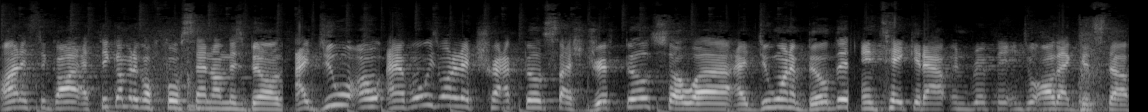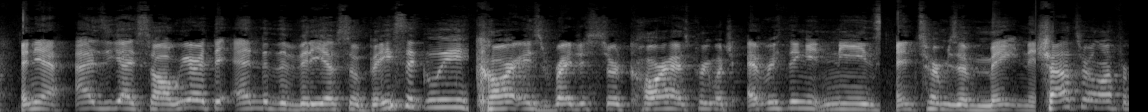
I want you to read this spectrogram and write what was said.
honest to God, I think I'm gonna go full send on this build. I do, oh, I've always wanted a track build slash drift build. So uh, I do wanna build it and take it out and rip it and do all that good stuff. And yeah, as you guys saw, we are at the end of the video. So basically, car is registered. Car has pretty much everything it needs in terms of maintenance. Shout out to Erlon for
